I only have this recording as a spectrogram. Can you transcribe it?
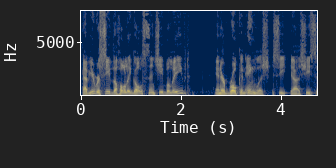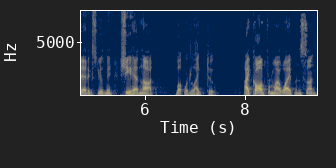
Have you received the Holy Ghost since she believed? In her broken English, she, uh, she said, excuse me, she had not, but would like to. I called for my wife and son.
